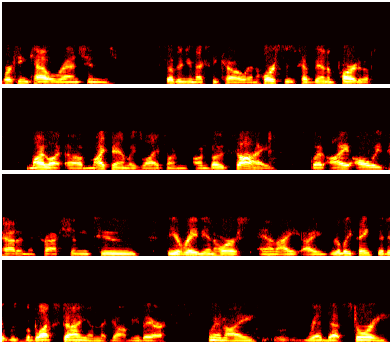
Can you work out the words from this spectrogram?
working cattle ranch in southern New Mexico, and horses have been a part of my li- uh, my family's life on on both sides. But I always had an attraction to the Arabian horse, and I I really think that it was the black stallion that got me there when I read that story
